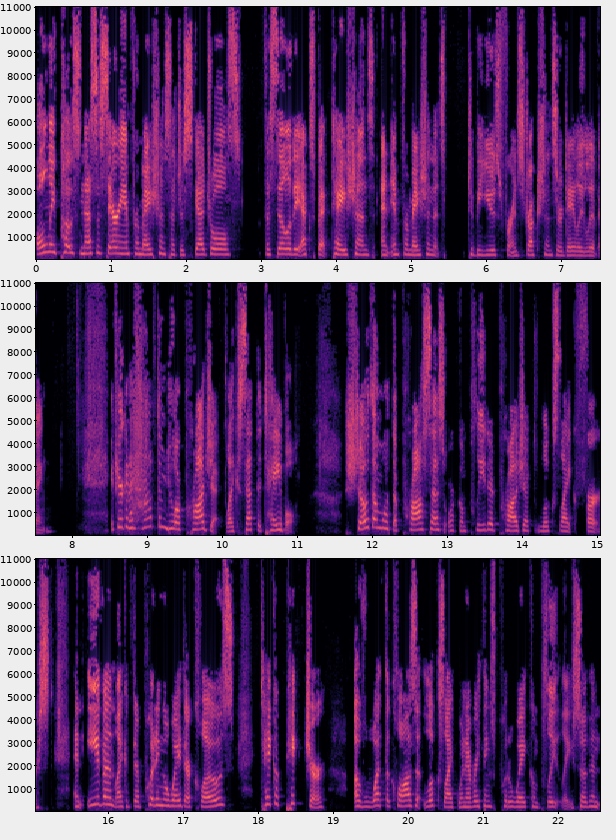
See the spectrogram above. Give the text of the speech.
only post necessary information such as schedules facility expectations, and information that's to be used for instructions or daily living. If you're going to have them do a project like set the table, show them what the process or completed project looks like first. And even like if they're putting away their clothes take a picture of what the closet looks like when everything's put away completely. So then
